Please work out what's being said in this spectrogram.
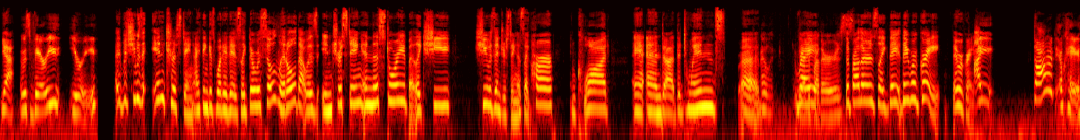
Yeah, It was very eerie. Uh, but she was interesting i think is what it is like there was so little that was interesting in this story but like she she was interesting it's like her and Claud and, and uh the twins uh I yeah, Right. the brothers. the brothers like they they were great they were great I thought, okay,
